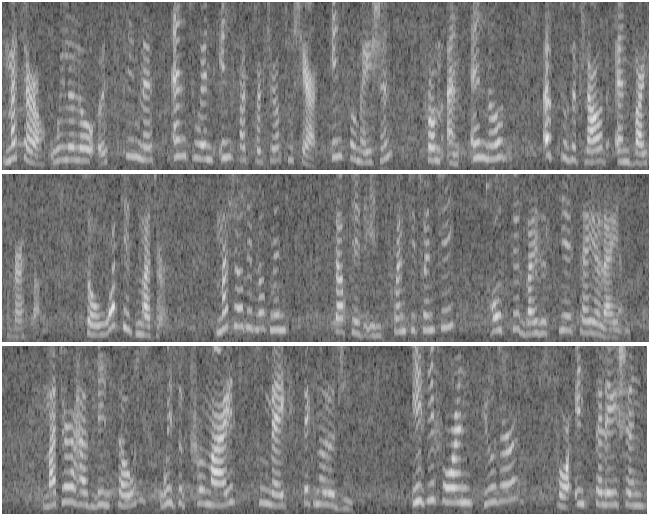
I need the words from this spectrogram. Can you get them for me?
Matter will allow a seamless end-to-end -end infrastructure to share information from an end node up to the cloud and vice versa. So what is Matter? Matter development started in 2020, hosted by the CSA Alliance. Matter has been thought with the promise to make technology easy for end user, for installation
